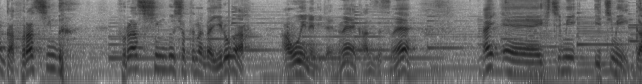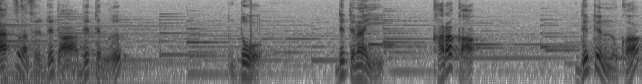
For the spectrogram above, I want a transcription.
んかフラッシング フラッシングしちゃってなんか色が青いねみたいなね感じですね。はいえー、七味一味ガツガツ出た？出てる？どう？出てない？からか？出てんのか？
